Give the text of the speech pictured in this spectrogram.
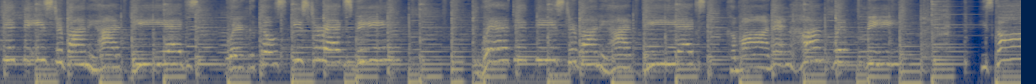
did the Easter Bunny hide the eggs? Where could those Easter eggs be? Where did the Easter Bunny hide the eggs? Come on and hunt with me. He's gone.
